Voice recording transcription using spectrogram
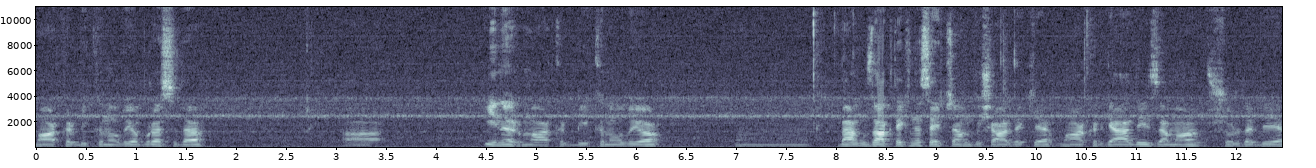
Marker beacon oluyor. Burası da inner marker beacon oluyor. Hmm, ben uzaktakini seçeceğim. Dışarıdaki marker geldiği zaman şurada bir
